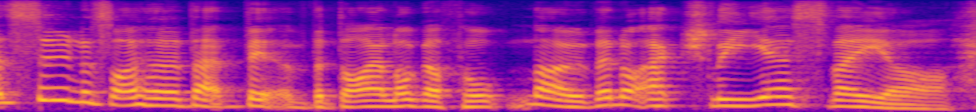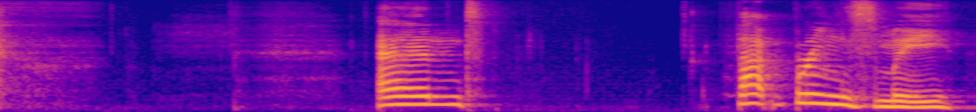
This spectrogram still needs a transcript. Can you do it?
as soon as I heard that bit of the dialogue, I thought, no, they're not actually, yes, they are. and that brings me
